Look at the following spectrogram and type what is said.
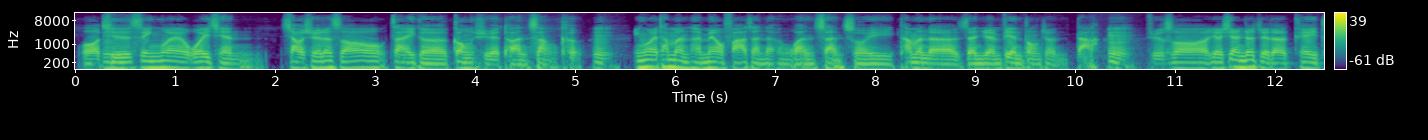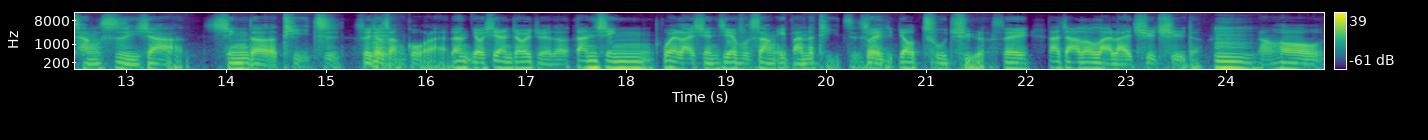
我其实是因为我以前小学的时候，在一个共学团上课，嗯。因为他们还没有发展的很完善，所以他们的人员变动就很大。嗯，比如说有些人就觉得可以尝试一下新的体制，所以就转过来。嗯、但有些人就会觉得担心未来衔接不上一般的体制，所以又出去了。所以大家都来来去去的。嗯，然后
